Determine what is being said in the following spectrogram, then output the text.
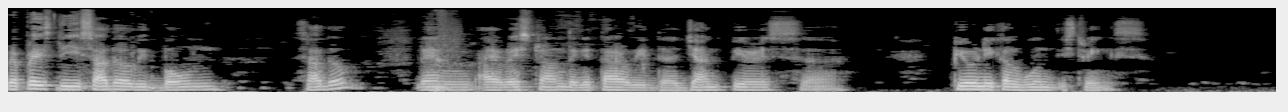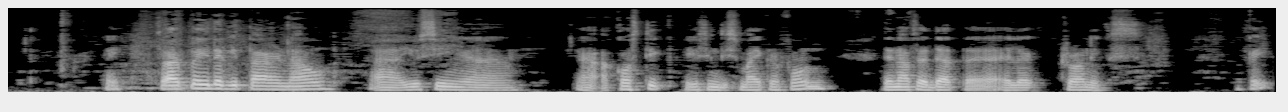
replaced the saddle with bone saddle. Then I restrung the guitar with the John Pearse uh, pure nickel wound strings. Okay, so I play the guitar now uh, using uh, uh, acoustic, using this microphone. Then after that, uh, electronics. Okay.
